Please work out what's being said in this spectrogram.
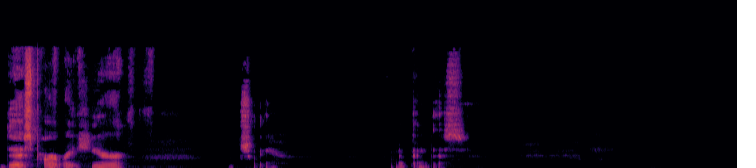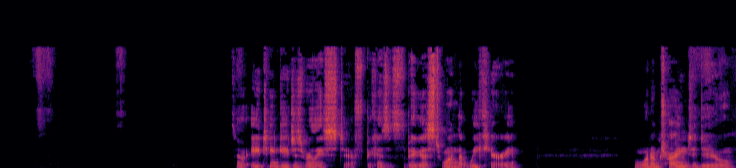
this part right here. Actually, I'm gonna bend this. So 18 gauge is really stiff because it's the biggest one that we carry. And what I'm trying to do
